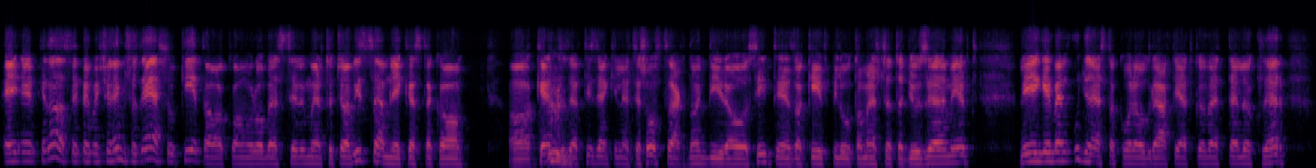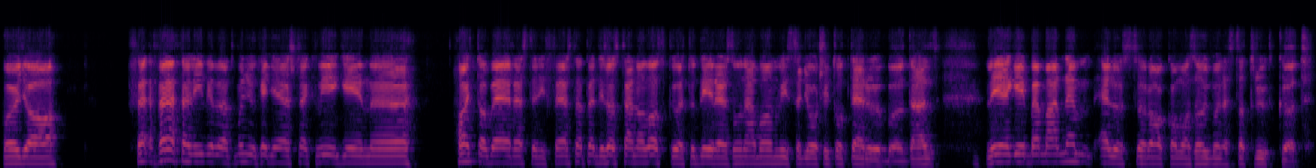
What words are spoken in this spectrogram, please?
Egyébként az a szép, hogy nem is az első két alkalomról beszélünk, mert hogyha visszaemlékeztek a, a 2019-es osztrák nagydíjra, ahol szintén ez a két pilóta mestert a győzelmért, lényegében ugyanezt a koreográfiát követte Lökler, hogy a felfelé vélet mondjuk egyenesnek végén hagyta beereszteni Fersztappet, és aztán az azt követő DRS zónában visszagyorsított erőből. Tehát lényegében már nem először alkalmazza úgymond ezt a trükköt.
